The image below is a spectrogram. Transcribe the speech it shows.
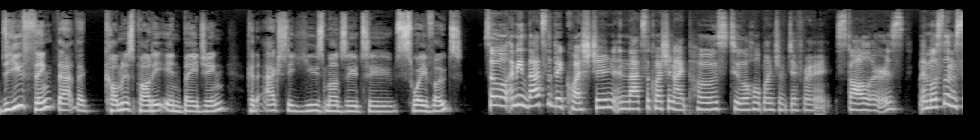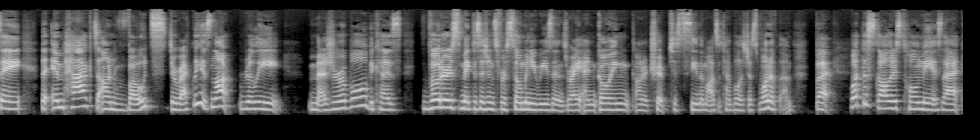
Do you think that the Communist Party in Beijing could actually use Mazu to sway votes? So, I mean, that's the big question. And that's the question I pose to a whole bunch of different scholars. And most of them say the impact on votes directly is not really measurable because voters make decisions for so many reasons, right? And going on a trip to see the Mazu Temple is just one of them. But what the scholars told me is that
